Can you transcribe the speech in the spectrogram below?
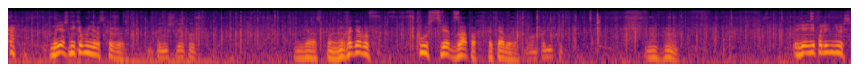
Но я же никому не расскажу. Конечно, я тоже. Я вас понял. Ну хотя бы вкус, цвет, запах хотя бы. Вам понюхать. Я не поленюсь.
